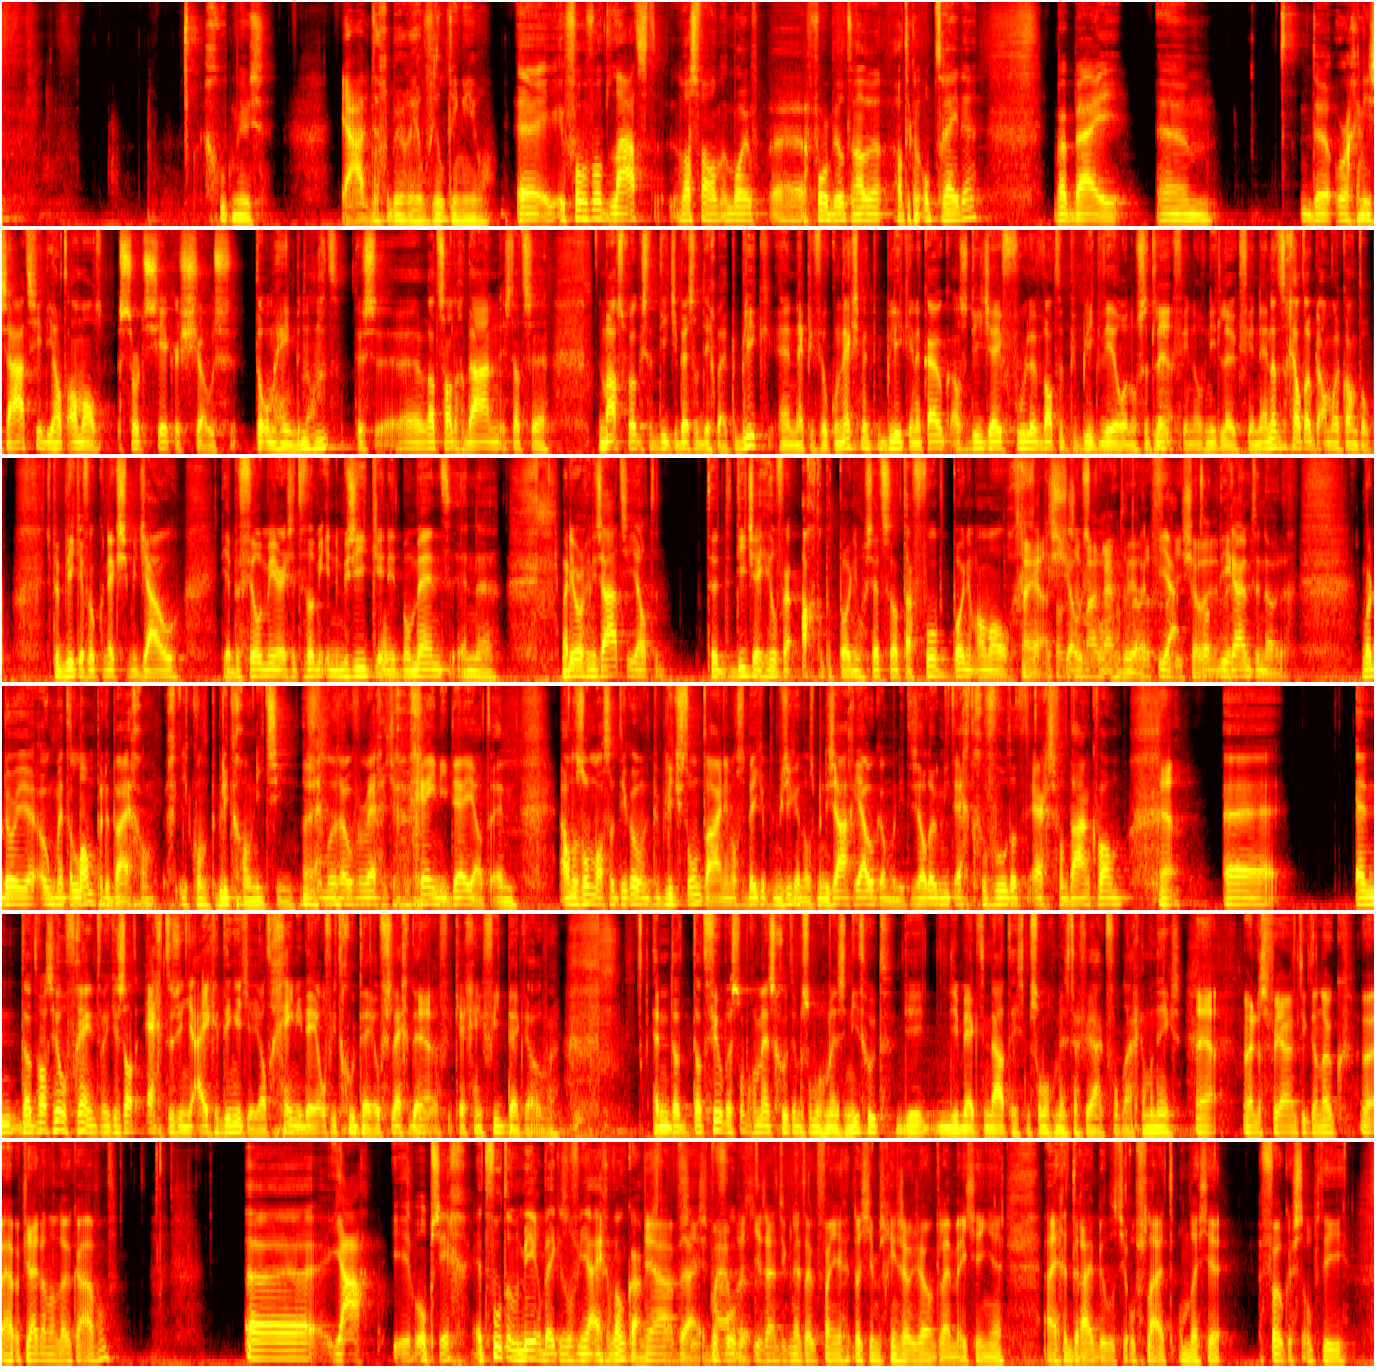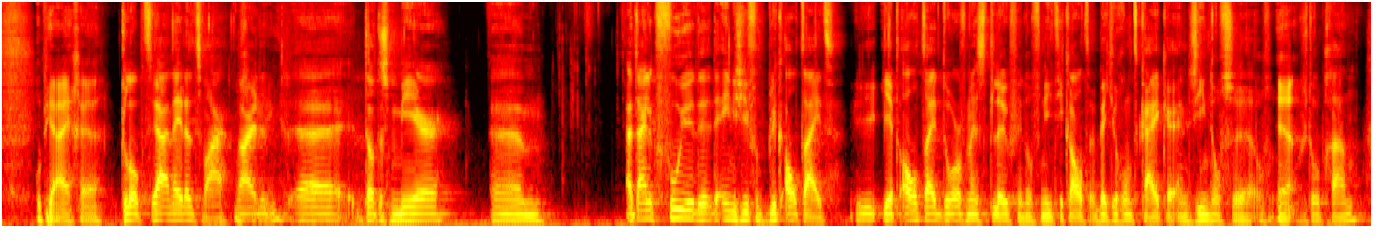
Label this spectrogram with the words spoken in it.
goed mis. Ja, er gebeuren heel veel dingen, joh. Uh, ik vond bijvoorbeeld laatst was wel een mooi uh, voorbeeld. Dan had, had ik een optreden waarbij um, de organisatie die had allemaal soort circus shows eromheen bedacht. Mhm. Dus uh, wat ze hadden gedaan is dat ze... Normaal gesproken is dat DJ best wel dicht bij het publiek. En heb je veel connectie met het publiek. En dan kan je ook als DJ voelen wat het publiek wil... en of ze het leuk vinden of niet leuk vinden. En dat geldt ook de andere kant op. Dus het publiek heeft ook connectie met jou. Die hebben veel meer, zitten veel meer in de muziek, in dit moment. En, uh, maar die organisatie had de, de, DJ heel ver achter op het podium gezet... zodat daar voor op het podium allemaal gekke nou ja, shows konden gebeuren. Ja, die, show die ruimte nodig. Waardoor je ook met de lampen erbij gewoon... Je kon het publiek gewoon niet zien. Dus zonder het overweg dat je geen idee had. En andersom was het natuurlijk ook... Het publiek stond daar en die was een beetje op de muziek en was, Maar die zagen jou ook helemaal niet. Dus ze hadden ook niet echt het gevoel dat het ergens vandaan kwam. Ja. Uh, en dat was heel vreemd. Want je zat echt dus in je eigen dingetje. Je had geen idee of je het goed deed of slecht deed. Of je kreeg geen feedback daarover. En dat, dat viel bij sommige mensen goed en bij sommige mensen niet goed. Die, die merkte inderdaad, bij sommige mensen dachten van ja, ik vond eigenlijk helemaal niks. Ja, maar dat is voor jou natuurlijk dan ook. Heb jij dan een leuke avond? Uh, ja, op zich. Het voelt dan meer een beetje alsof je in je eigen woonkamer ja, staat. Precies. bijvoorbeeld. je zei natuurlijk net ook van je dat je misschien sowieso een klein beetje in je eigen draaibeeldje opsluit, omdat je focust op die op je eigen. Klopt. Ja, nee, dat is waar. Maar uh, dat is meer. Um, uiteindelijk voel je de, de energie van het publiek altijd. Je, je, hebt altijd door of mensen het leuk vinden of niet. Je kan altijd een beetje rondkijken en zien of ze, of, ja. hoe ze erop gaan.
